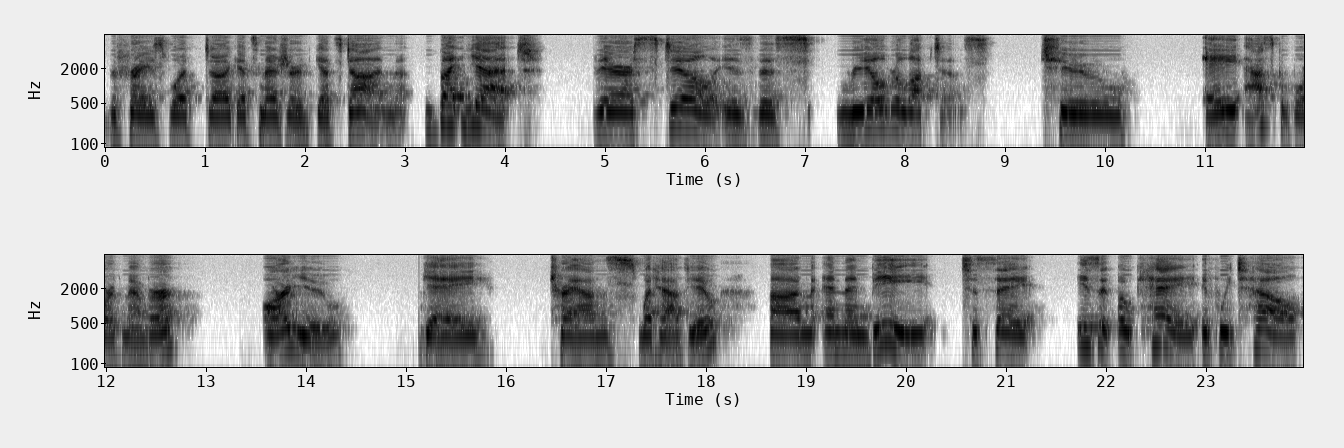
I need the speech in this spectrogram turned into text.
the phrase "what uh, gets measured gets done." But yet, there still is this real reluctance to a ask a board member, "Are you gay, trans, what have you?" Um, and then b to say, "Is it okay if we tell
